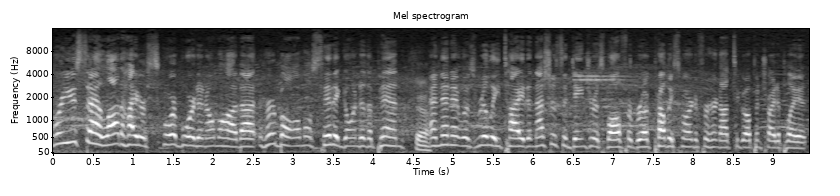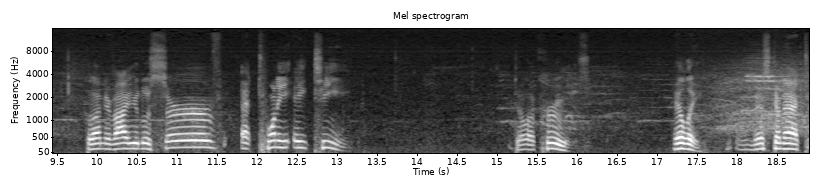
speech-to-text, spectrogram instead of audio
We're used to a lot higher scoreboard in Omaha. That her ball almost hit it going to the pin, Yeah. and then it was really tight. And that's just a dangerous ball for Brooke. Probably smarter for her not to go up and try to play it. Kaluna Valu to serve at 2018. Dela Cruz. Hilley. Misconnect.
